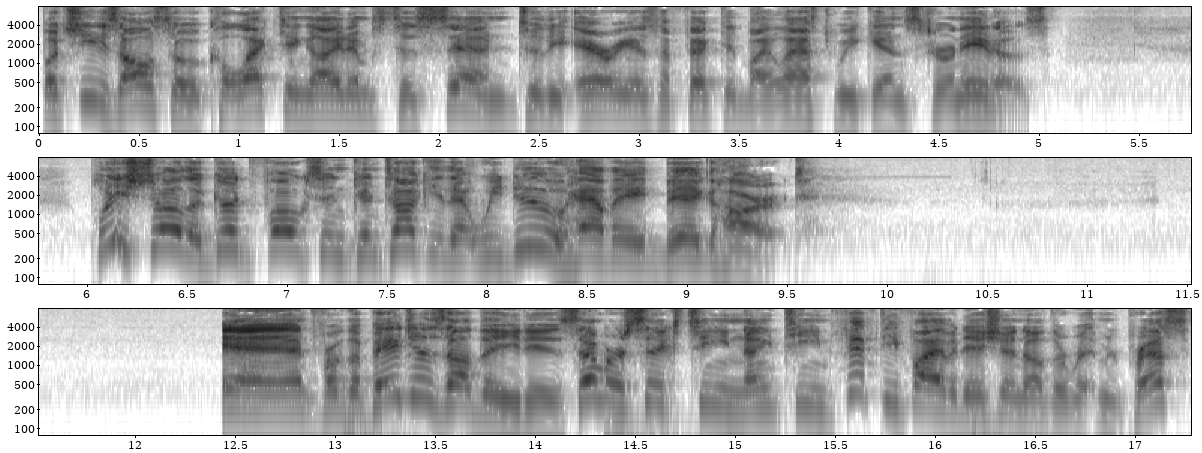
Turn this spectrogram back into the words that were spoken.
but she's also collecting items to send to the areas affected by last weekend's tornadoes. Please show the good folks in Kentucky that we do have a big heart. And from the pages of the December 16, 1955 edition of the Rittman Press,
